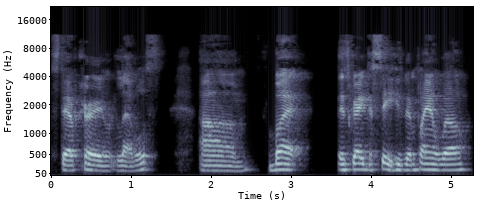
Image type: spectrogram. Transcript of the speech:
Steph Curry levels. Um, but it's great to see. He's been playing well.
